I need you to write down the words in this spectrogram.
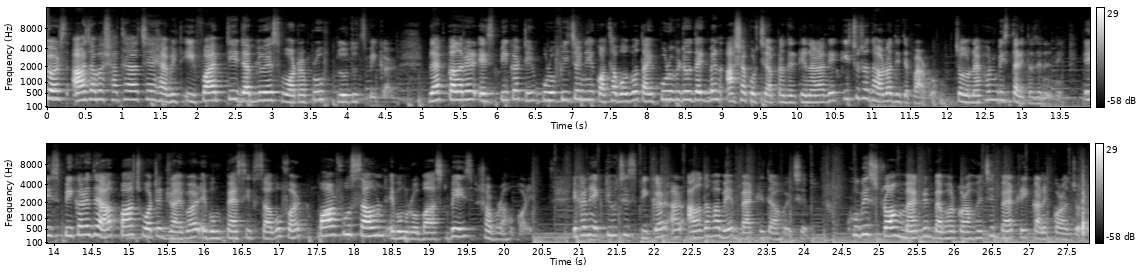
ভিউয়ার্স, আজ আমার সাথে আছে Havit E five T W S waterproof Bluetooth speaker black কালারের এই স্পিকারটির পুরো ফিচার নিয়ে কথা বলব, তাই পুরো ভিডিও দেখবেন। আশা করছি আপনাদের কেনার আগে কিছুটা ধারণা দিতে পারব। চলুন এখন বিস্তারিত জেনে নিই। এই স্পিকারে দেওয়া পাঁচ ওয়াটের ড্রাইভার এবং প্যাসিভ সাবউফার পাওয়ারফুল সাউন্ড এবং রোবাস্ট বেস সরবরাহ করে। এখানে একটি হচ্ছে স্পিকার আর আলাদাভাবে ব্যাটারি দেওয়া হয়েছে। খুবই স্ট্রং ম্যাগনেট ব্যবহার করা হয়েছে ব্যাটারি কানেক্ট করার জন্য।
